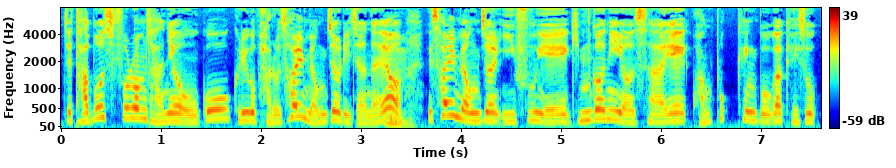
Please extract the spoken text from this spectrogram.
이제 다보스 포럼 다녀오고 그리고 바로 설 명절이잖아요. 음. 설 명절 이후에 김건희 여사의 광폭 행보가 계속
